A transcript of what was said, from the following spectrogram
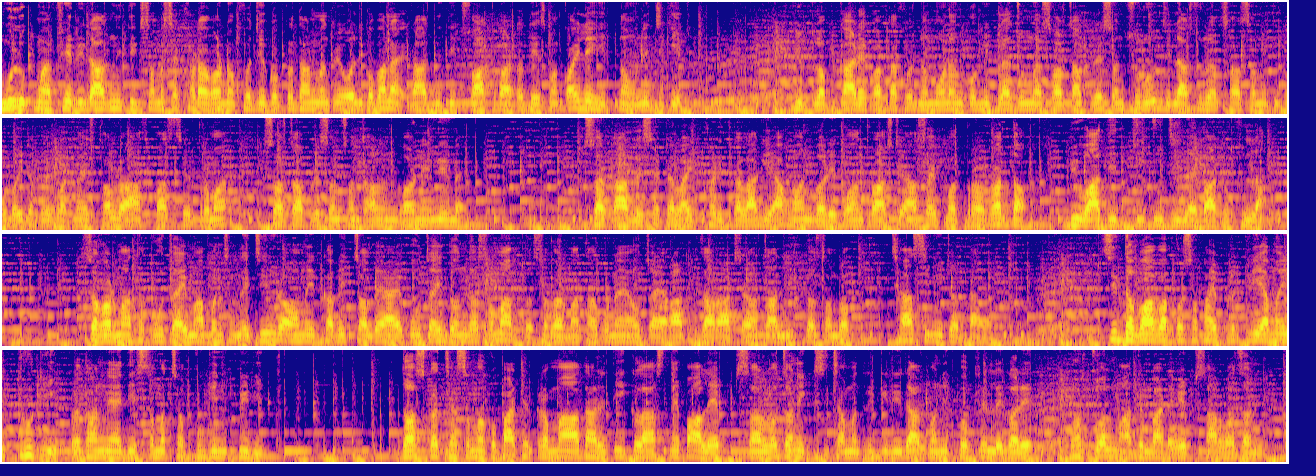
मुलुकमा फेरि राजनीतिक समस्या खडा गर्न खोजेको प्रधानमन्त्री ओलीको भनाई। राजनीतिक स्वार्थबाट देशमा कहिले हित नहुने जिकिर। विप्लव कार्यकर्ता खोज्न मोडङको मिक्लाजुङमा सर्च अपरेसन सुरु। जिल्ला सुरक्षा समितिको बैठकले घटनास्थल र आसपास क्षेत्रमा सर्च अपरेसन सञ्चालन गर्ने निर्णय। सरकारले सेटेलाइट खरिदका लागि आह्वान गरेको अन्तर्राष्ट्रिय आशय पत्र रद्द। विवादित जिटुजीलाई बाटो खुल्ला। सगरमाथाको उचाइ मापनसँगै चीन र अमेरिका बिच चल्दै आएको उचाइ द्वन्द्व समाप्त। सगरमाथाको नयाँ उचाइ आठ हजार आठ सय अडचालिस दशमलव छ्यासी मिटर कायम। सिद्ध बाबाको सफाइ प्रक्रियामै त्रुटि प्रधान न्यायाधीश समक्ष पुगिन् पीडित। दस कक्षासम्मको पाठ्यक्रममा आधारित ई क्लास नेपाल एप सार्वजनिक शिक्षा मन्त्री गिरिराज मणि पोखरेलले गरे भर्चुअल माध्यमबाट एप सार्वजनिक।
